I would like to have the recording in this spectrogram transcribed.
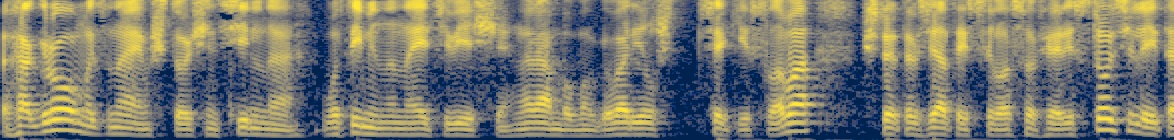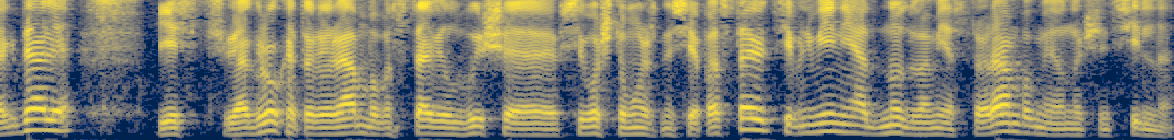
Гагро мы знаем, что очень сильно вот именно на эти вещи на Рамбама говорил всякие слова, что это взято из философии Аристотеля и так далее. Есть Гагро, который Рамбам ставил выше всего, что можно себе поставить, тем не менее, одно-два места в Рамбаме, он очень сильно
